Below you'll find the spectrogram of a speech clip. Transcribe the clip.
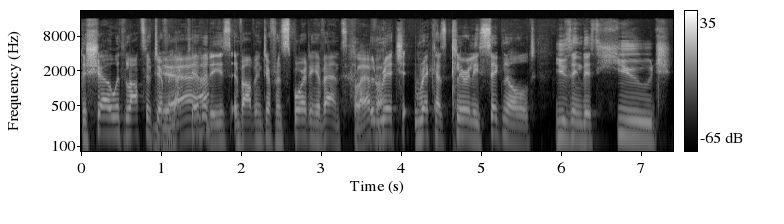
the show with lots of different Yeah. activities involving different sporting events. Clever. That Rich, Rick has clearly signalled using this huge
